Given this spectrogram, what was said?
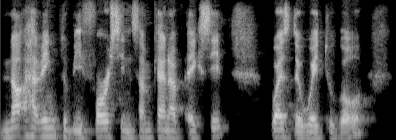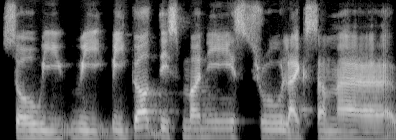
not having to be forced in some kind of exit was the way to go so we we we got this money through like some uh,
